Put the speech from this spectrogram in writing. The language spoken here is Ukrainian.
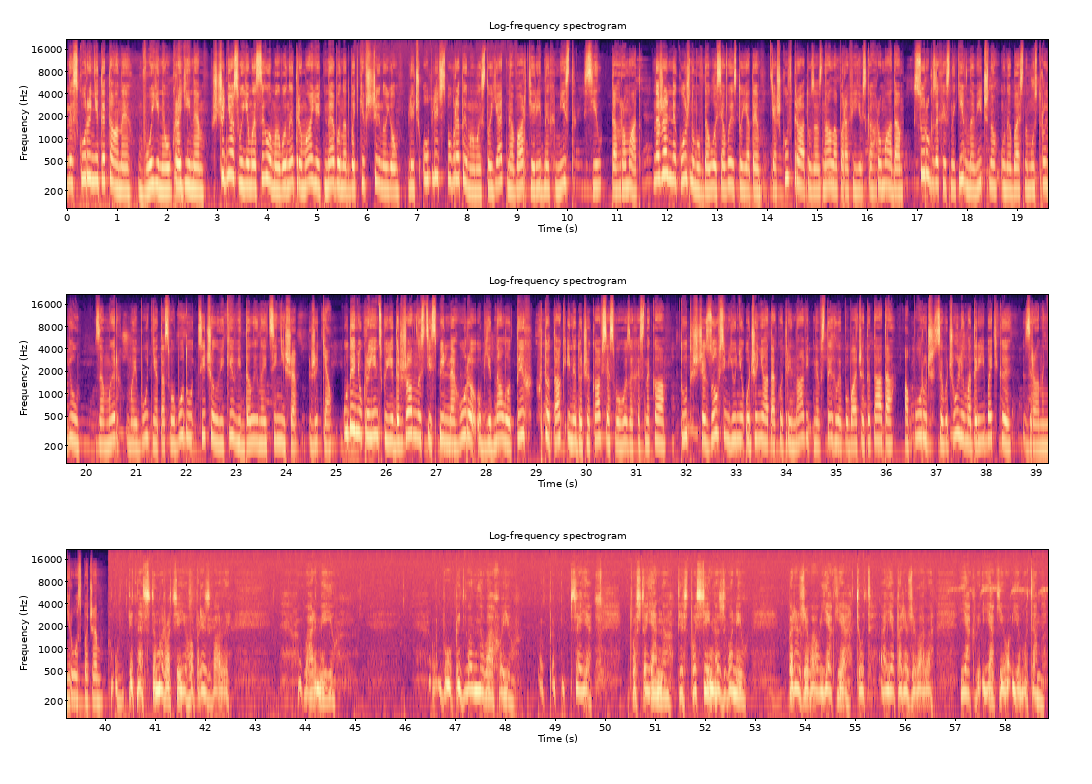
Нескорені титани, воїни України. Щодня своїми силами вони тримають небо над батьківщиною. Пліч опліч з побратимами стоять на варті рідних міст, сіл та громад. На жаль, не кожному вдалося вистояти. Тяжку втрату зазнала парафіївська громада. 40 захисників навічно у небесному строю. За мир, майбутнє та свободу ці чоловіки віддали найцінніше життя. У день української державності спільне горе об'єднало тих, хто так і не дочекався свого захисника. Тут ще зовсім юні оченята, котрі навіть не встигли побачити тата. А поруч сивочолі матері й батьки, зранені розпачем. У 15-му році його призвали в армію. Був під Волновахою. Це я постійно, постійно дзвонив, переживав, як я тут, а я переживала, як, як йому там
